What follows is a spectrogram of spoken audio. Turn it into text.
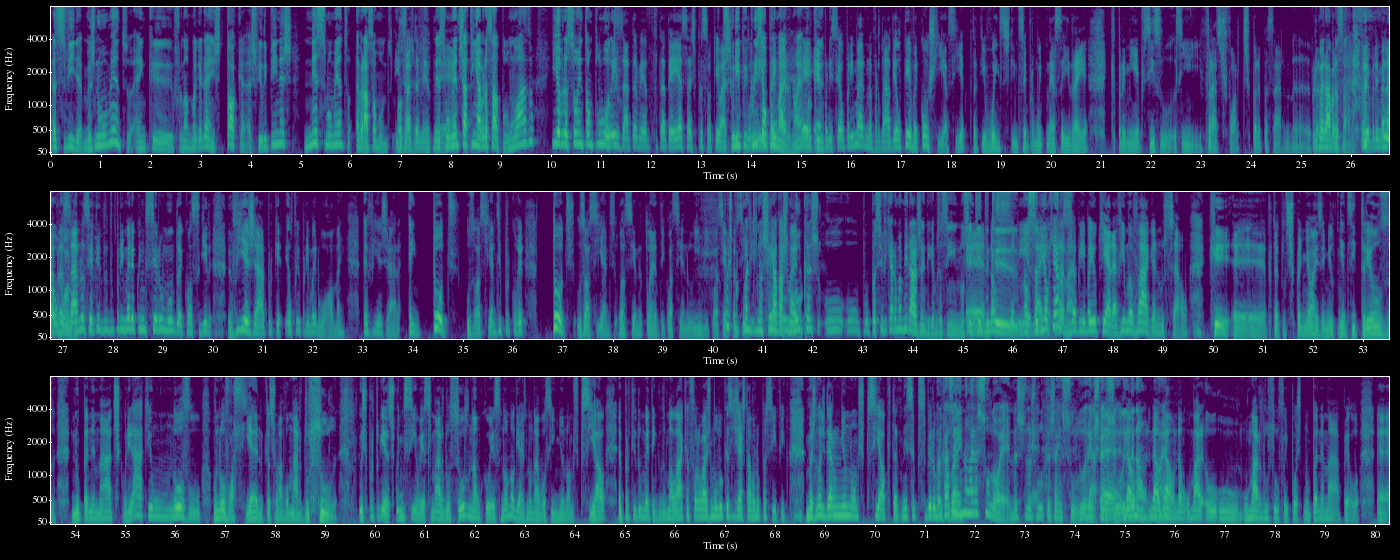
a Sevilha. Mas no momento em que Fernão de Magalhães toca as Filipinas, nesse momento abraça o mundo. Exatamente. Seja, nesse é momento essa... já tinha abraçado por um lado e abraçou então pelo outro. Exatamente, portanto é essa a expressão que eu e acho por, muito por isso é o primeiro, não é? é? Porque... É, por isso é o primeiro, na verdade, ele teve a consciência, portanto eu vou insistindo sempre muito nessa ideia, que para mim é preciso, assim, frases fortes para passar... Na, primeiro para, a abraçar. Para, para primeiro a abraçar, no sentido de primeiro a conhecer o mundo, a conseguir viajar, porque ele foi o primeiro homem a viajar em todos os oceanos e percorrer todos os oceanos, o Oceano Atlântico, o Oceano Índico, o Oceano pois, Pacífico. quando tinham chegado às Molucas, o, o, o, Pacífico era uma miragem, digamos assim, no sentido é, de que sabia não se sabia bem, o que era, não, não é? Não sabia bem o que era. Havia uma vaga noção que, eh, eh portanto, os espanhóis, em 1513, no Panamá, descobriram ah, aqui um novo, um novo oceano, que eles chamavam Mar do Sul. Os portugueses conheciam esse Mar do Sul, não com esse nome, aliás, não davam assim nenhum nome especial, a partir do momento em que de Malaca foram às Molucas e já estavam no Pacífico. Mas não lhe deram nenhum nome especial, portanto, nem se aperceberam Por muito acaso bem. aí não era sul, ou é? Nas, nas Molucas já é sul, no hemisfério uh, sul, não, ainda não. Não, não, é? não, não. O, mar, o, o, o, mar do Sul foi posto no Panamá pelo, uh,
